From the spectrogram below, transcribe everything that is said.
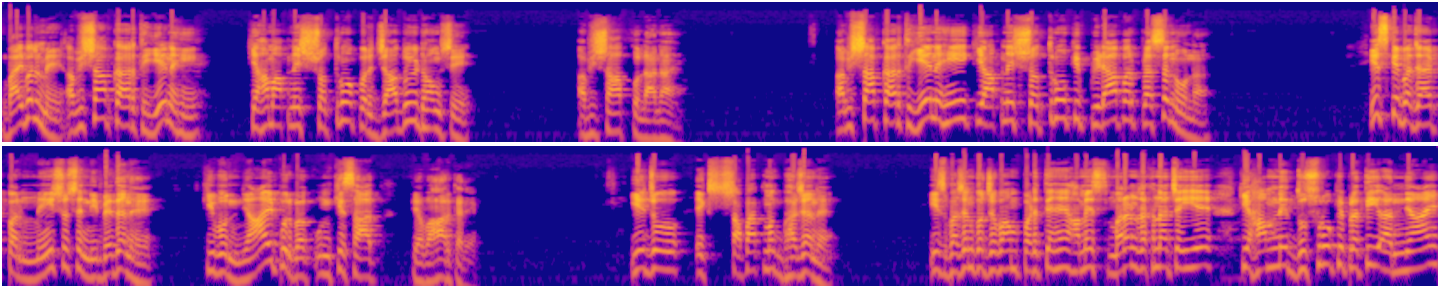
बाइबल में अभिशाप का अर्थ यह नहीं कि हम अपने शत्रुओं पर जादुई ढोंग से अभिशाप को लाना है। अभिशाप का अर्थ यह नहीं कि आपने शत्रुओं की पीड़ा पर प्रसन्न होना। इसके बजाय परमेश्वर से निवेदन है कि वो न्यायपूर्वक उनके साथ व्यवहार करें। ये जो एक शापात्मक भजन है, इस भजन को जब हम पढ़ते हैं, हमें स्मरण रखना चाहिए कि हमने दूसरों के प्रति अन्याय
